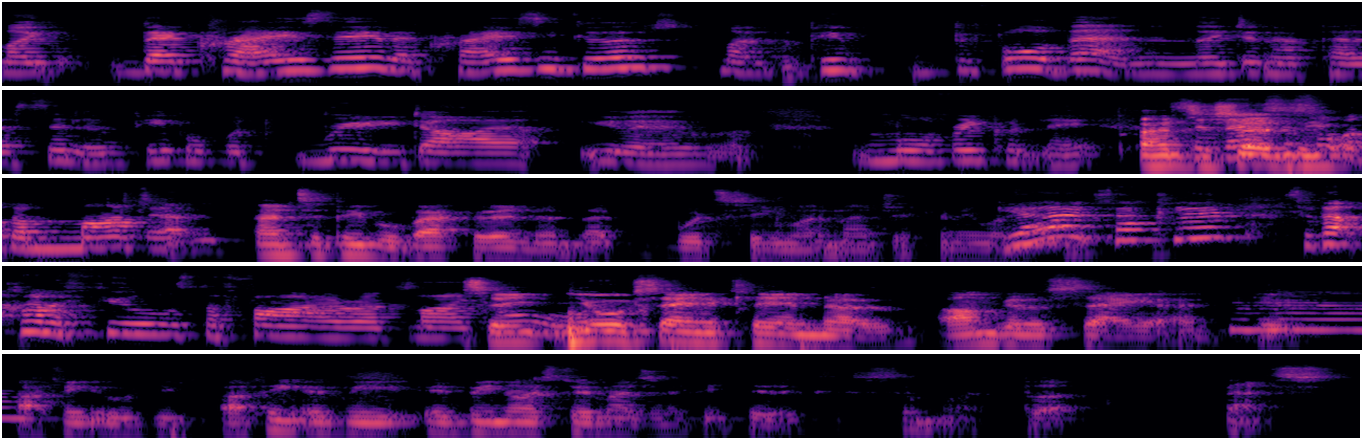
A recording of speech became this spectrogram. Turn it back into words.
Like they're crazy, they're crazy good. Like the people before then, and they didn't have penicillin, people would really die, you know, more frequently. and, so to those are sort people, of the modern. and to people back then, that, that would seem like magic anyway. Yeah, exactly. So that kind of fuels the fire of like. So oh, you're saying a clear no. I'm going to say uh, it, No. I think it would be. I think it'd be. It'd be nice to imagine if it did exist somewhere, but that's.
